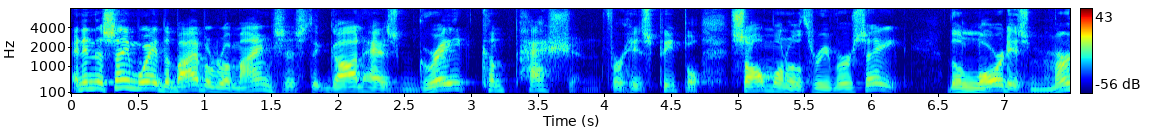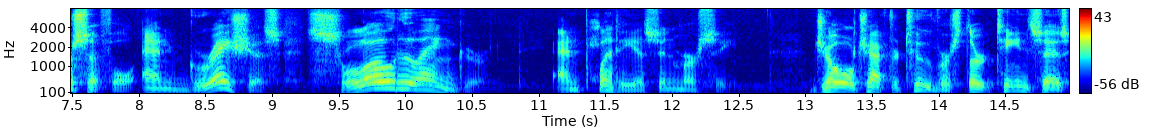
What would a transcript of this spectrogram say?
And in the same way, the Bible reminds us that God has great compassion for His people. Psalm 103, verse 8 The Lord is merciful and gracious, slow to anger, and plenteous in mercy. Joel chapter 2, verse 13 says,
